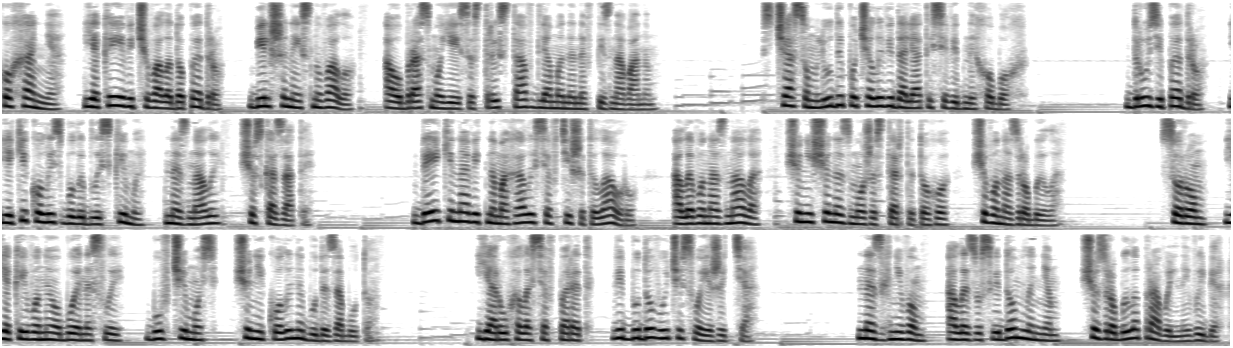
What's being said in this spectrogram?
Кохання, яке я відчувала до Педро, більше не існувало, а образ моєї сестри став для мене невпізнаваним. З часом люди почали віддалятися від них обох. Друзі Педро, які колись були близькими, не знали, що сказати. Деякі навіть намагалися втішити Лауру, але вона знала, що ніщо не зможе стерти того, що вона зробила. Сором, який вони обоє несли, був чимось, що ніколи не буде забуто. Я рухалася вперед, відбудовуючи своє життя. Не з гнівом, але з усвідомленням, що зробила правильний вибір.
